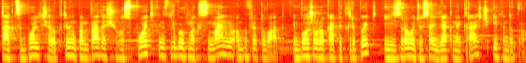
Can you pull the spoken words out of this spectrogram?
Так, це боляче, але потрібно пам'ятати, що Господь він зробив максимально, аби врятувати. І Божа рука підкріпить і зробить усе як найкраще і на добро.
